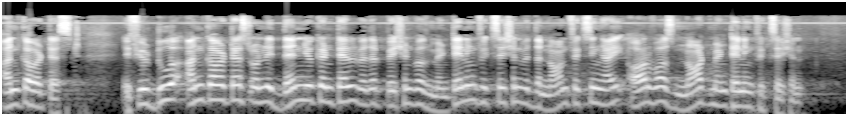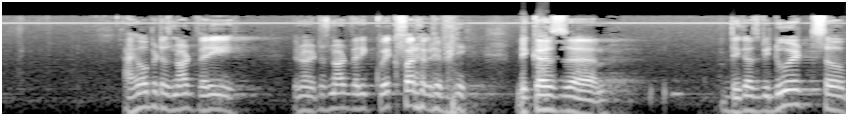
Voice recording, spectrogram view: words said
uncover test. If you do an uncover test, only then you can tell whether patient was maintaining fixation with the non-fixing eye or was not maintaining fixation. I hope it is not very, you know, it is not very quick for everybody because. Uh, because we do it so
